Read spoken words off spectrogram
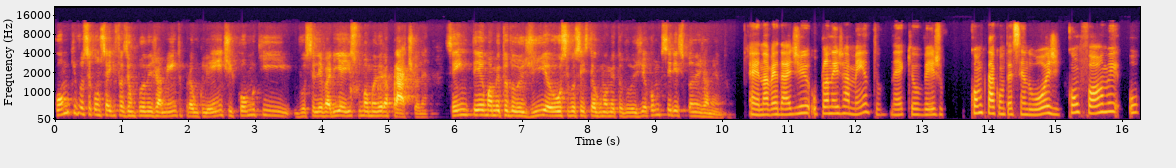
como que você consegue fazer um planejamento para um cliente e como que você levaria isso de uma maneira prática, né? Sem ter uma metodologia ou se vocês têm alguma metodologia, como que seria esse planejamento? É, na verdade, o planejamento, né, que eu vejo como está acontecendo hoje, conforme o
